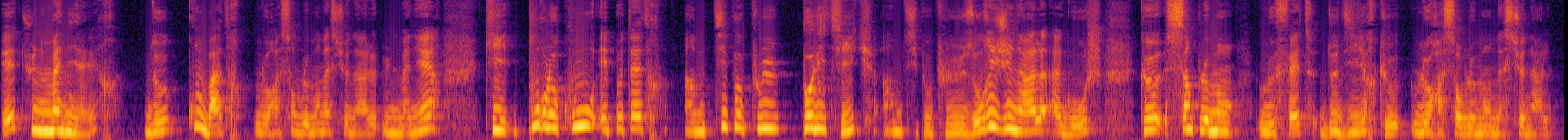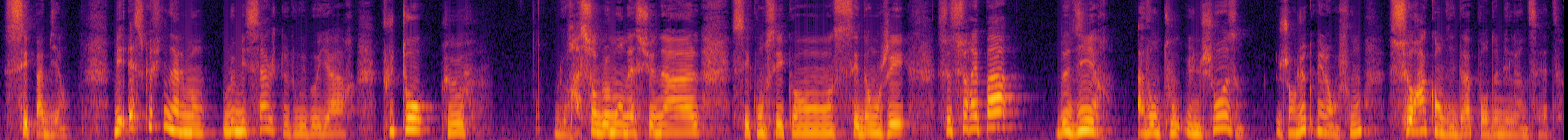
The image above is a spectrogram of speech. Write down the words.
est une manière de combattre le Rassemblement national, une manière qui, pour le coup, est peut-être un petit peu plus politique, un petit peu plus originale à gauche que simplement le fait de dire que le Rassemblement national, c'est pas bien. Mais est-ce que finalement, le message de Louis Boyard, plutôt que le Rassemblement national, ses conséquences, ses dangers, ce ne serait pas de dire avant tout une chose, Jean-Luc Mélenchon sera candidat pour 2027.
